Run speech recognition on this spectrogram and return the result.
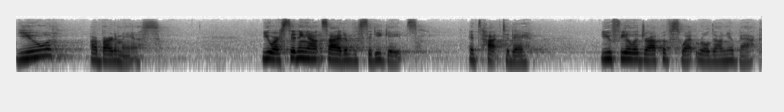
You are Bartimaeus. You are sitting outside of the city gates. It's hot today. You feel a drop of sweat roll down your back.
